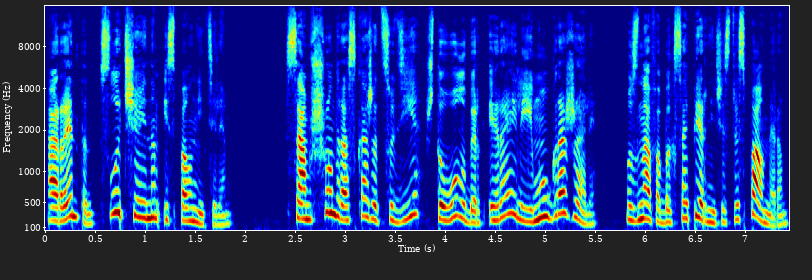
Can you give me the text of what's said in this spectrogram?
а Рентон — случайным исполнителем. Сам Шон расскажет судье, что Уолберг и Райли ему угрожали, узнав об их соперничестве с Палмером.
